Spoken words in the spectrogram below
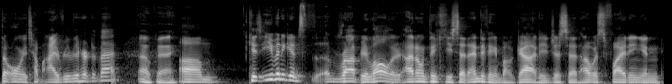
the only time I really heard of that. Okay. Um, because even against uh, Robbie Lawler, I don't think he said anything about God. He just said I was fighting and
